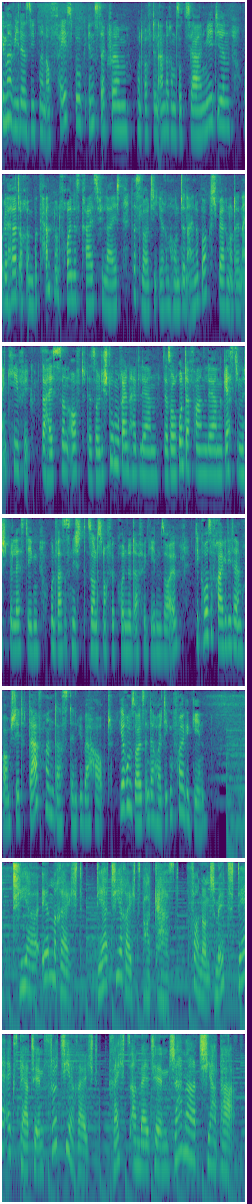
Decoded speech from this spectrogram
Immer wieder sieht man auf Facebook, Instagram und auf den anderen sozialen Medien oder hört auch im Bekannten- und Freundeskreis vielleicht, dass Leute ihren Hund in eine Box sperren oder in einen Käfig. Da heißt es dann oft, der soll die Stubenreinheit lernen, der soll runterfahren lernen, Gäste nicht belästigen und was es nicht sonst noch für Gründe dafür geben soll. Die große Frage, die da im Raum steht, darf man das denn überhaupt? Hierum soll es in der heutigen Folge gehen. Tier im Recht, der Tierrechtspodcast. Von und mit der Expertin für Tierrecht, Rechtsanwältin Jana Chiappa.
